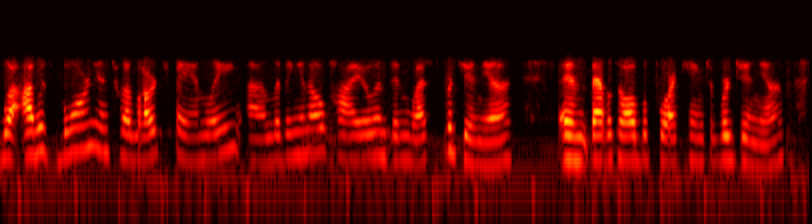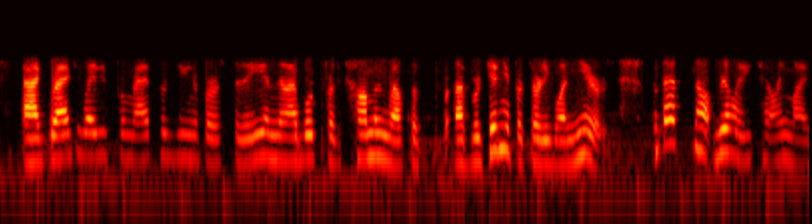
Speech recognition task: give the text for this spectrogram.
well, I was born into a large family, uh, living in Ohio and then West Virginia, and that was all before I came to Virginia. I graduated from Radford University, and then I worked for the Commonwealth of, of Virginia for 31 years. But that's not really telling my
